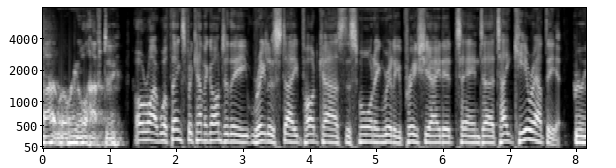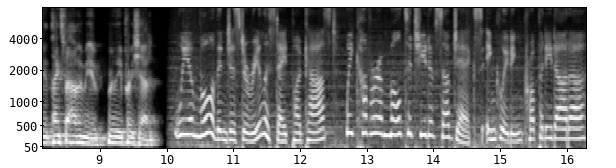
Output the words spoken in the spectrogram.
well, we all have to. All right. Well, thanks for coming on to the Real Estate Podcast this morning. Really appreciate it, and uh, take care out there. Brilliant. Thanks for having me. Really appreciate it. We are more than just a real estate podcast, we cover a multitude multitude of subjects, including property data,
